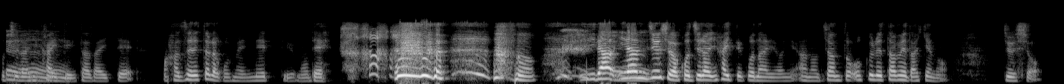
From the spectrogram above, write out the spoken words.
こちらに書いていただいて、まあ外れたらごめんねっていうので、あのいらん、いらん住所はこちらに入ってこないように、あの、ちゃんと送るためだけの住所、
